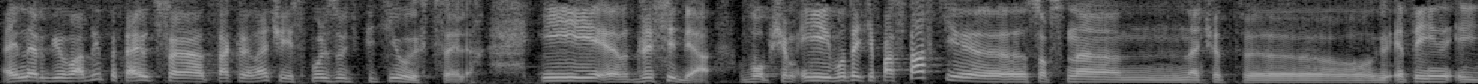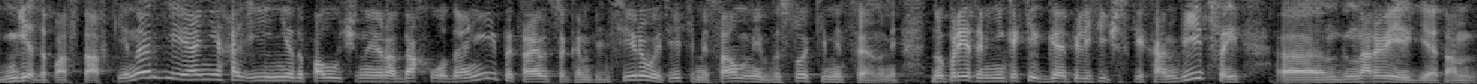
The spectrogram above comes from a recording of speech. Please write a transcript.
а энергию воды пытаются так или иначе использовать в питьевых целях. И э, для себя, в общем. И вот эти поставки, э, собственно, значит, э, это и недопоставки энергии, они, и недополученные доходы, они пытаются компенсировать этими самыми высокими ценами. Но при этом никаких геополитических амбиций э, Норвегия, там,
